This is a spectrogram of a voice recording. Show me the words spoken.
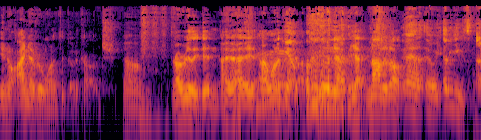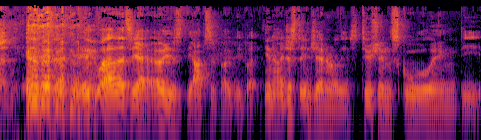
you know I never wanted to go to college. Um, I really didn't. I I, I wanted to No. drop. No, yeah, not at all. Yeah, oh, OU's ugly. Well, that's yeah. I use the opposite of ugly, but you know, just in general, the institution, the schooling, the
